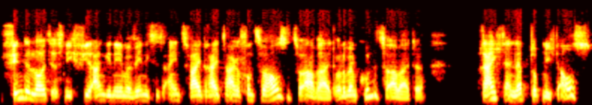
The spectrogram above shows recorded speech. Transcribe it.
Finde Leute es nicht viel angenehmer, wenigstens ein, zwei, drei Tage von zu Hause zu arbeiten oder beim Kunde zu arbeiten? Reicht ein Laptop nicht aus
